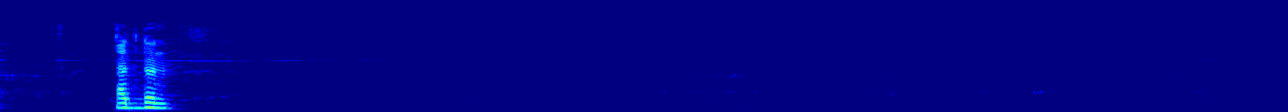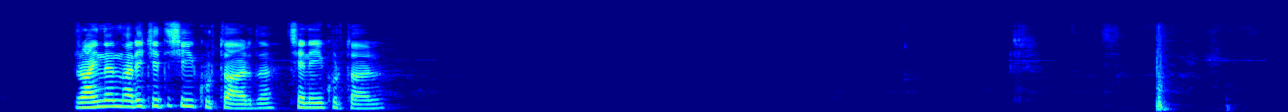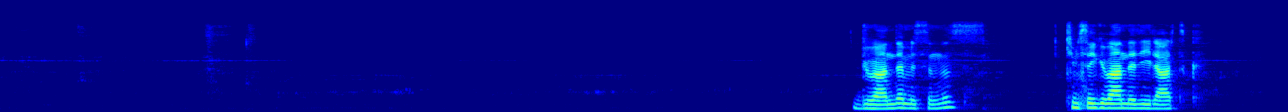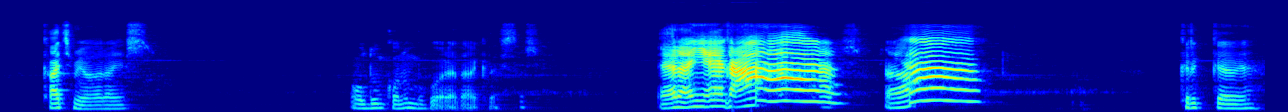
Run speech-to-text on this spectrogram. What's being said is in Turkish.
Hadi dön. Rainer'ın hareketi şeyi kurtardı. Çeneyi kurtardı. Güvende misiniz? Kimse güvende değil artık. Kaçmıyorlar hayır. Olduğum konum bu bu arada arkadaşlar. Eren Yeager! Aa! Kırıkkale.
